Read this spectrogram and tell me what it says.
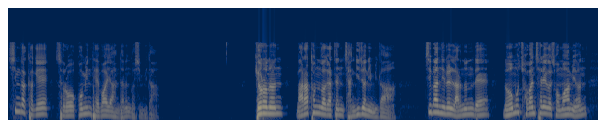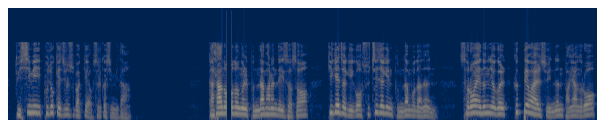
심각하게 서로 고민해 봐야 한다는 것입니다. 결혼은 마라톤과 같은 장기전입니다. 집안일을 나누는데 너무 초반 체력을 소모하면 뒷심이 부족해질 수밖에 없을 것입니다. 가사노동을 분담하는 데 있어서 기계적이고 수치적인 분담보다는 서로의 능력을 극대화할 수 있는 방향으로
